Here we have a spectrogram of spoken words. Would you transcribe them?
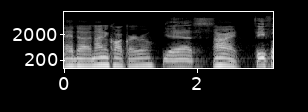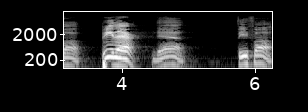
at uh, nine o'clock. Right, Ro? Yes. All right, FIFA. be there. Yeah. FIFA.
